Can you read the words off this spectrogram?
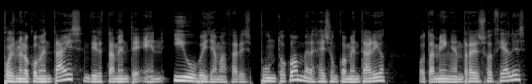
pues me lo comentáis directamente en ivyamazares.com, me dejáis un comentario o también en redes sociales.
